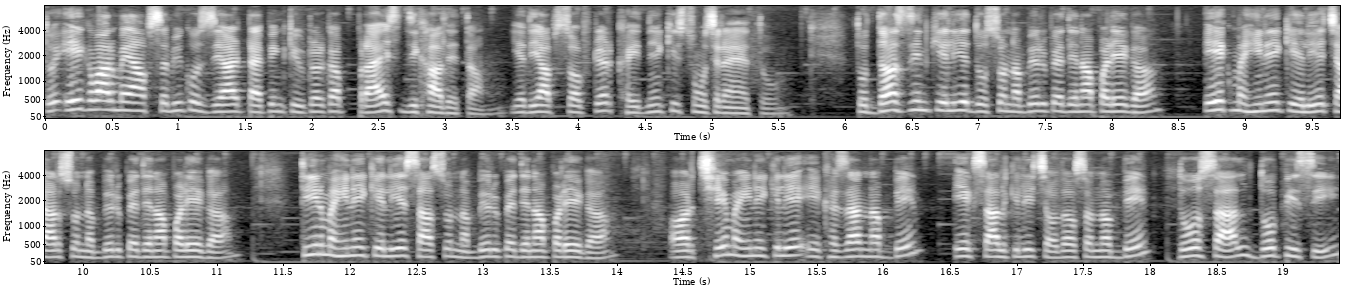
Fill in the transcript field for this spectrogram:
तो एक बार मैं आप सभी को जे टाइपिंग ट्यूटर का प्राइस दिखा देता हूँ, यदि आप सॉफ्टवेयर खरीदने की सोच रहे हैं तो। तो 10 दिन के लिए दो सौ देना पड़ेगा, एक महीने के लिए चार सौ देना पड़ेगा, तीन महीने के लिए सात सौ देना पड़ेगा, और छः महीने के लिए एक हज़ार नब्बे, एक साल के लिए चौदह सौ नब्बे, दो साल, दो पीसी,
